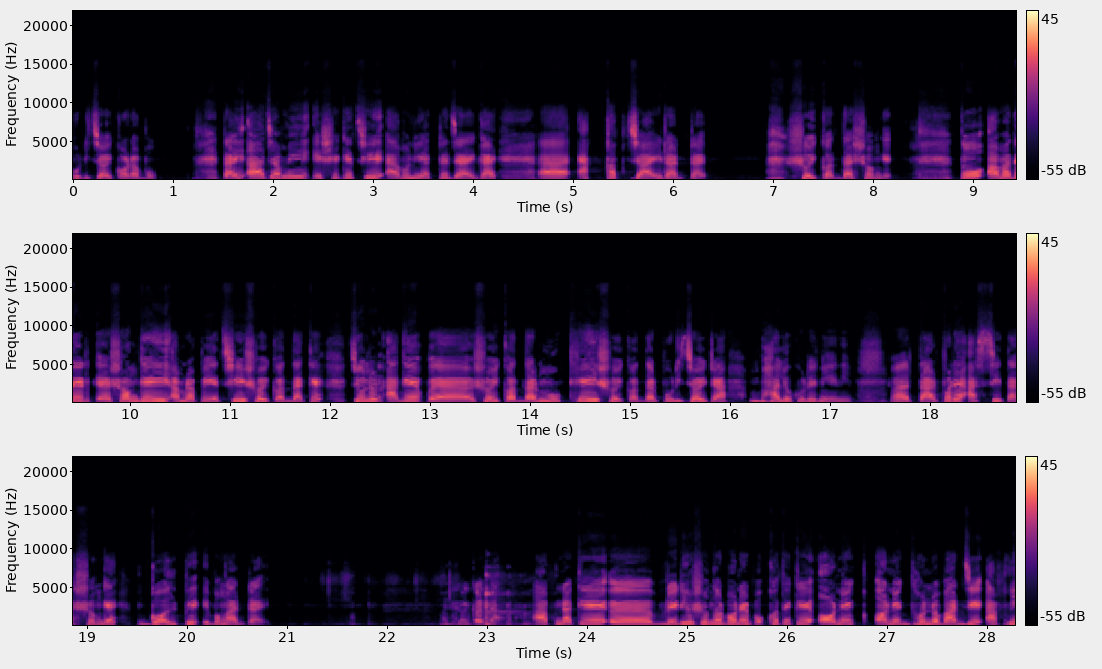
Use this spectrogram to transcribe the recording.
পরিচয় করাবো। তাই আজ আমি এসে গেছি এমনই একটা জায়গায় এক কাপ চায়ের আড্ডায় সৈকতদার সঙ্গে। তো আমাদের সঙ্গেই আমরা পেয়েছি সৈকতদাকে। চলুন আগে সৈকতদার মুখেই সৈকতদার পরিচয়টা ভালো করে নিয়ে নিই। তারপরে আসছি তার সঙ্গে গল্পে এবং আড্ডায়। সৈকতদা আপনাকে রেডিও সুন্দরবনের পক্ষ থেকে অনেক অনেক ধন্যবাদ যে আপনি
